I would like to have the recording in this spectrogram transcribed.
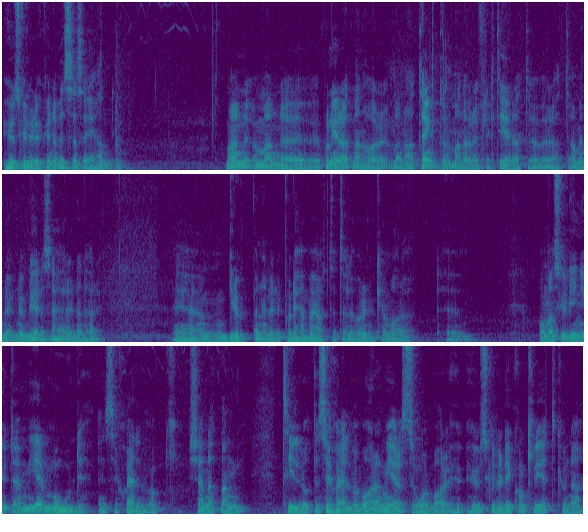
Hur skulle det kunna visa sig i handling? Man, man eh, ponerar att man har, man har tänkt och man har reflekterat över att ja, men nu, nu blev det så här i den här eh, gruppen eller på det här mötet eller vad det nu kan vara. Eh, om man skulle ingjuta mer mod i sig själv och känna att man tillåter sig själv att vara mer sårbar, hur skulle det konkret kunna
